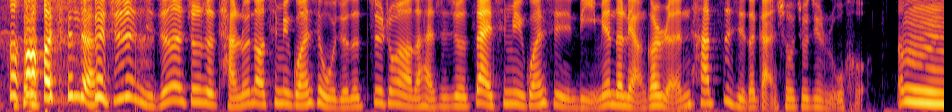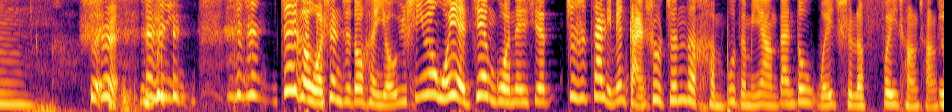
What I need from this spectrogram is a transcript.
真的。对，其实你真的就是谈论到亲密关系，我觉得最重要的还是就是在亲密关系里面的两个人他自己的感受究竟如何。嗯，是，但是你这这这个我甚至都很犹豫，是因为我也见过那些就是在里面感受真的很不怎么样，但都维持了非常长时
